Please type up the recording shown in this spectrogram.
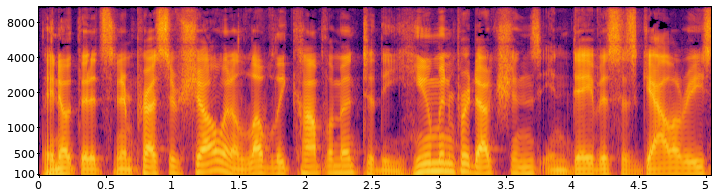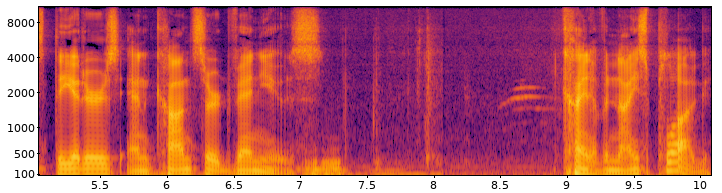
They note that it's an impressive show and a lovely complement to the human productions in Davis's galleries, theaters, and concert venues. Kind of a nice plug.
